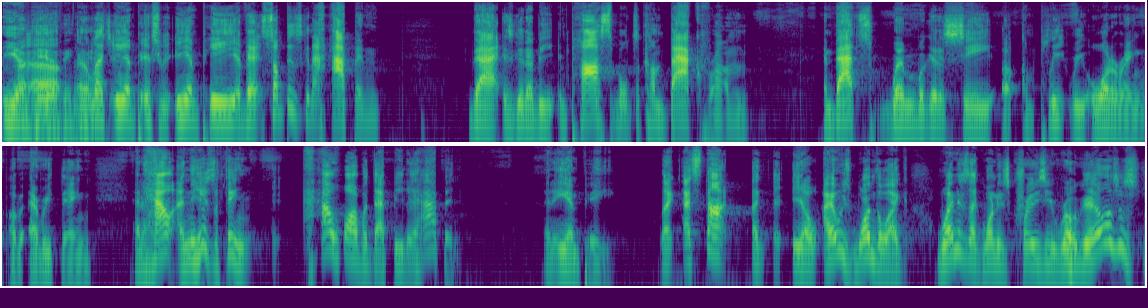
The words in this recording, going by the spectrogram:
EMP, uh, I think, an election, EMP, excuse me, EMP event. Something's going to happen that is going to be impossible to come back from, and that's when we're going to see a complete reordering of everything. And how? And here's the thing: how hard would that be to happen? An EMP, like that's not like you know, I always wonder like when is like one of these crazy rogue. Let's just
